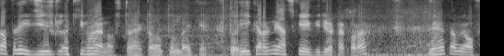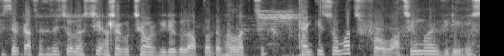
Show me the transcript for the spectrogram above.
তাড়াতাড়ি এই জিনিসগুলো কীভাবে নষ্ট হয় একটা নতুন বাইকে? তো এই কারণে আজকে এই ভিডিওটা করা যাই হোক, আমি অফিসের কাছাকাছি চলে আসছি। আশা করছি আমার ভিডিওগুলো আপনাদের ভালো লাগছে। Thank you so much for watching my videos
